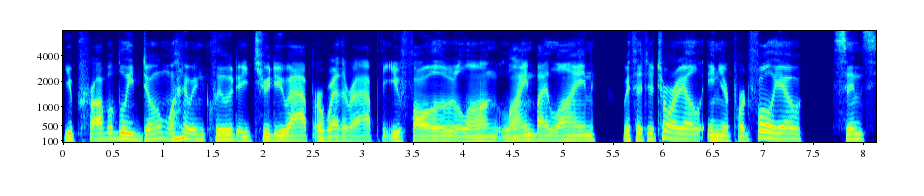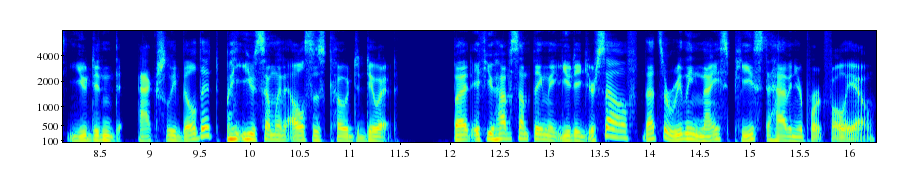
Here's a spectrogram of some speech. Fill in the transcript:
You probably don't want to include a to do app or weather app that you followed along line by line with a tutorial in your portfolio since you didn't actually build it, but use someone else's code to do it. But if you have something that you did yourself, that's a really nice piece to have in your portfolio.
